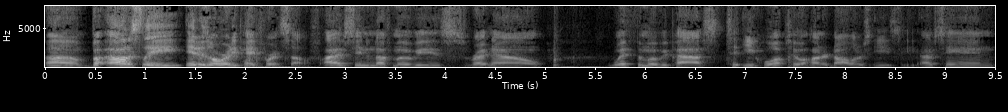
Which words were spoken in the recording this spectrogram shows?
Um, but honestly, it is already paid for itself. I've seen enough movies right now with the movie pass to equal up to hundred dollars easy. I've seen,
